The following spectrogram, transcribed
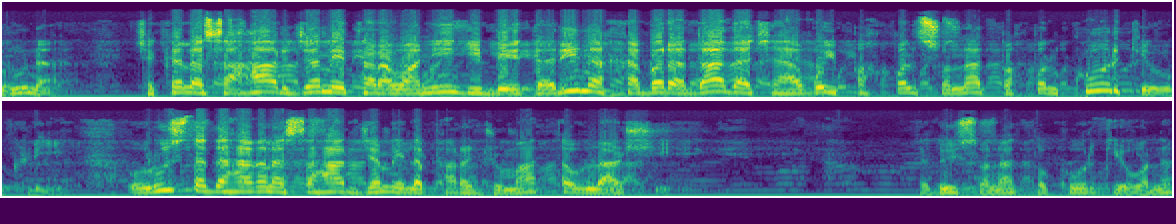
ورونه چې کله سهار جمع ته روانیږي بهترینه خبره دا ده چې هغوی په خپل سنت په خپل کور کې وکړي وروسته د هغه نه سهار جمع لپاره جومات ته ولاړ شي که دوی سنت په کور کې ونه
